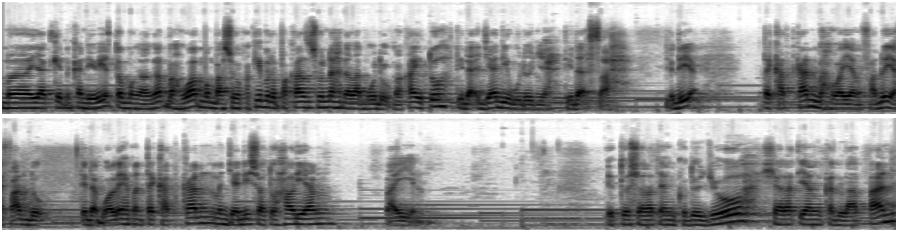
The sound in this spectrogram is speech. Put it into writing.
meyakinkan diri atau menganggap bahwa membasuh kaki merupakan sunnah dalam wudhu, maka itu tidak jadi wudhunya, tidak sah. Jadi tekatkan bahwa yang fardu ya fardu, tidak boleh mentekatkan menjadi suatu hal yang lain. Itu syarat yang ketujuh, syarat yang kedelapan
